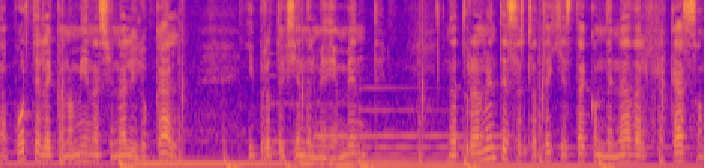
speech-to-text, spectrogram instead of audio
aporte a la economía nacional y local y protección del medio ambiente. Naturalmente esa estrategia está condenada al fracaso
